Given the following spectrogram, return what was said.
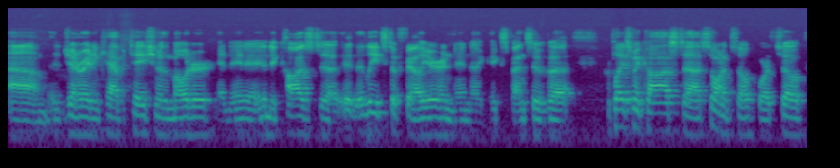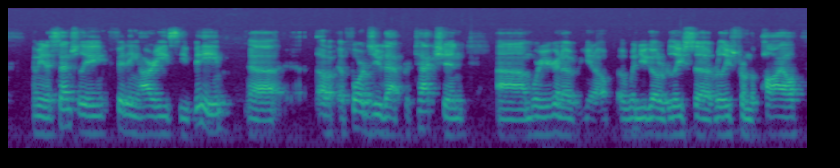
um, generating cavitation of the motor, and, and, and it caused uh, it, it leads to failure and, and uh, expensive uh, replacement cost, uh, so on and so forth. So, I mean, essentially, fitting our ECV affords you that protection um, where you're going to, you know, when you go to release uh, release from the pile,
